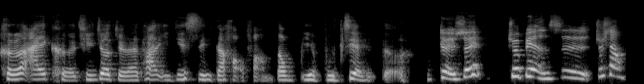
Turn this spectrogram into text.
和蔼可亲，就觉得他一定是一个好房东，也不见得。对，所以就变成是，就像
